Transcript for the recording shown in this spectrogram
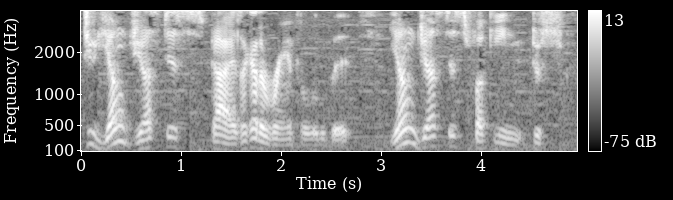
Dude, Young Justice, guys, I gotta rant a little bit. Young Justice fucking dist-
